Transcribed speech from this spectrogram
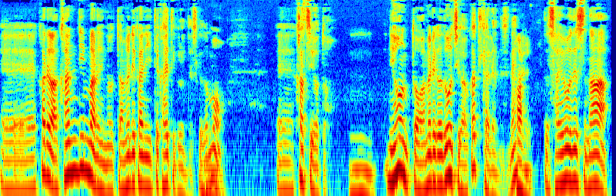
えー彼は関林丸に乗ってアメリカに行って帰ってくるんですけども、えー勝つよと。うん。日本とアメリカどう違うかって聞かれるんですね。はい。でさようですな、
